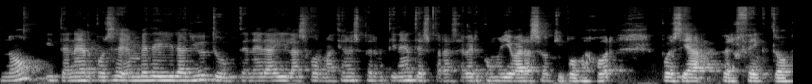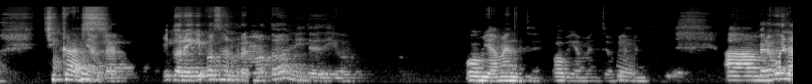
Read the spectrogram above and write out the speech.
¿no? Y tener, pues en vez de ir a YouTube, tener ahí las formaciones pertinentes para saber cómo llevar a su equipo mejor, pues ya perfecto. Chicas. Y con equipos en remoto, ni te digo. Obviamente, obviamente, obviamente. Pero bueno,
